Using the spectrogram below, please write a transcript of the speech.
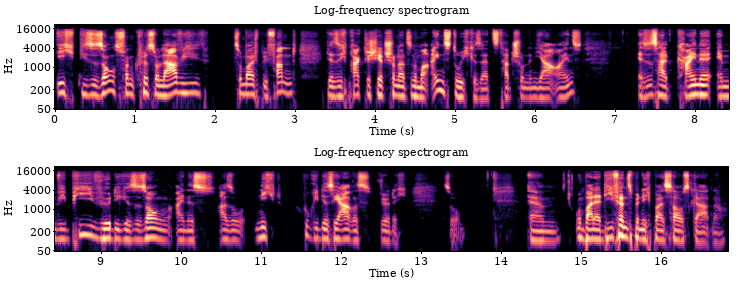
ich die Saisons von Chris Olavi zum Beispiel fand, der sich praktisch jetzt schon als Nummer 1 durchgesetzt hat, schon in Jahr 1. Es ist halt keine MVP-würdige Saison eines, also nicht Rookie des Jahres würdig. So. Ähm, und bei der Defense bin ich bei South Gardner.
